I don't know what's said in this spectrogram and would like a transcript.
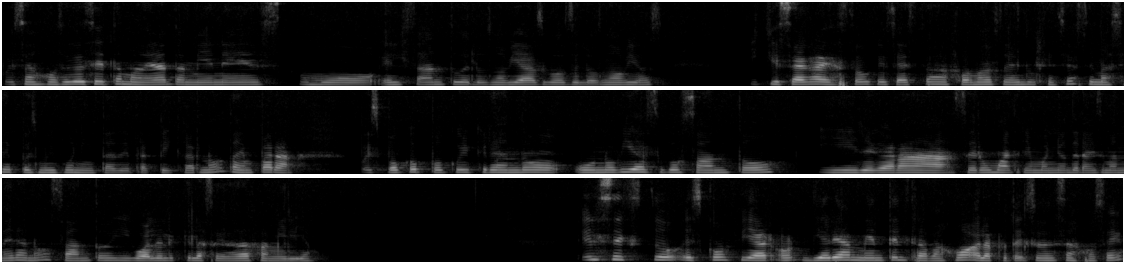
pues San José de cierta manera también es como el santo de los noviazgos, de los novios. Y que se haga esto, que sea esta forma de indulgencia, se me hace pues muy bonita de practicar, ¿no? También para pues poco a poco ir creando un noviazgo santo y llegar a ser un matrimonio de la misma manera, ¿no? Santo, igual que la Sagrada Familia. El sexto es confiar diariamente el trabajo a la protección de San José,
